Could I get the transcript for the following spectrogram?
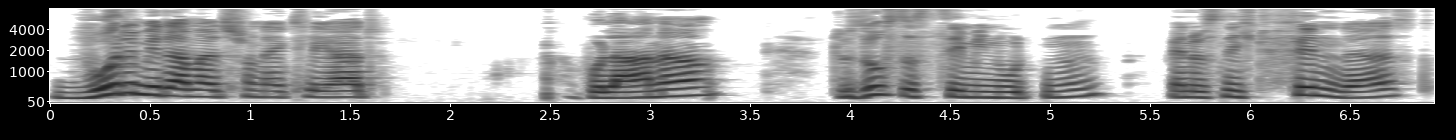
wurde mir damals schon erklärt, Volane, Du suchst es zehn Minuten, wenn du es nicht findest,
